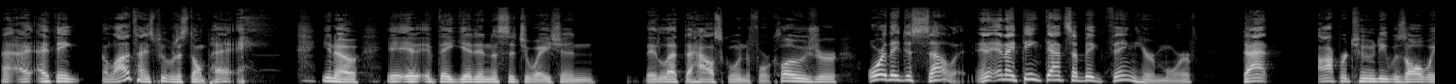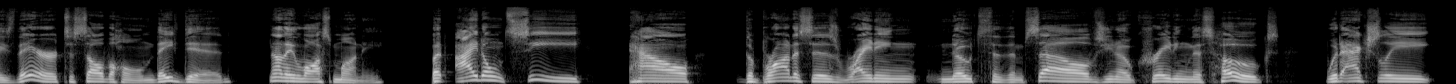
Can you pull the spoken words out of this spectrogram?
I, I think a lot of times people just don't pay. you know, if, if they get in a situation, they let the house go into foreclosure or they just sell it. And, and I think that's a big thing here, Morph. That opportunity was always there to sell the home. They did. Now they lost money, but I don't see how the Broadduses writing notes to themselves, you know, creating this hoax would actually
